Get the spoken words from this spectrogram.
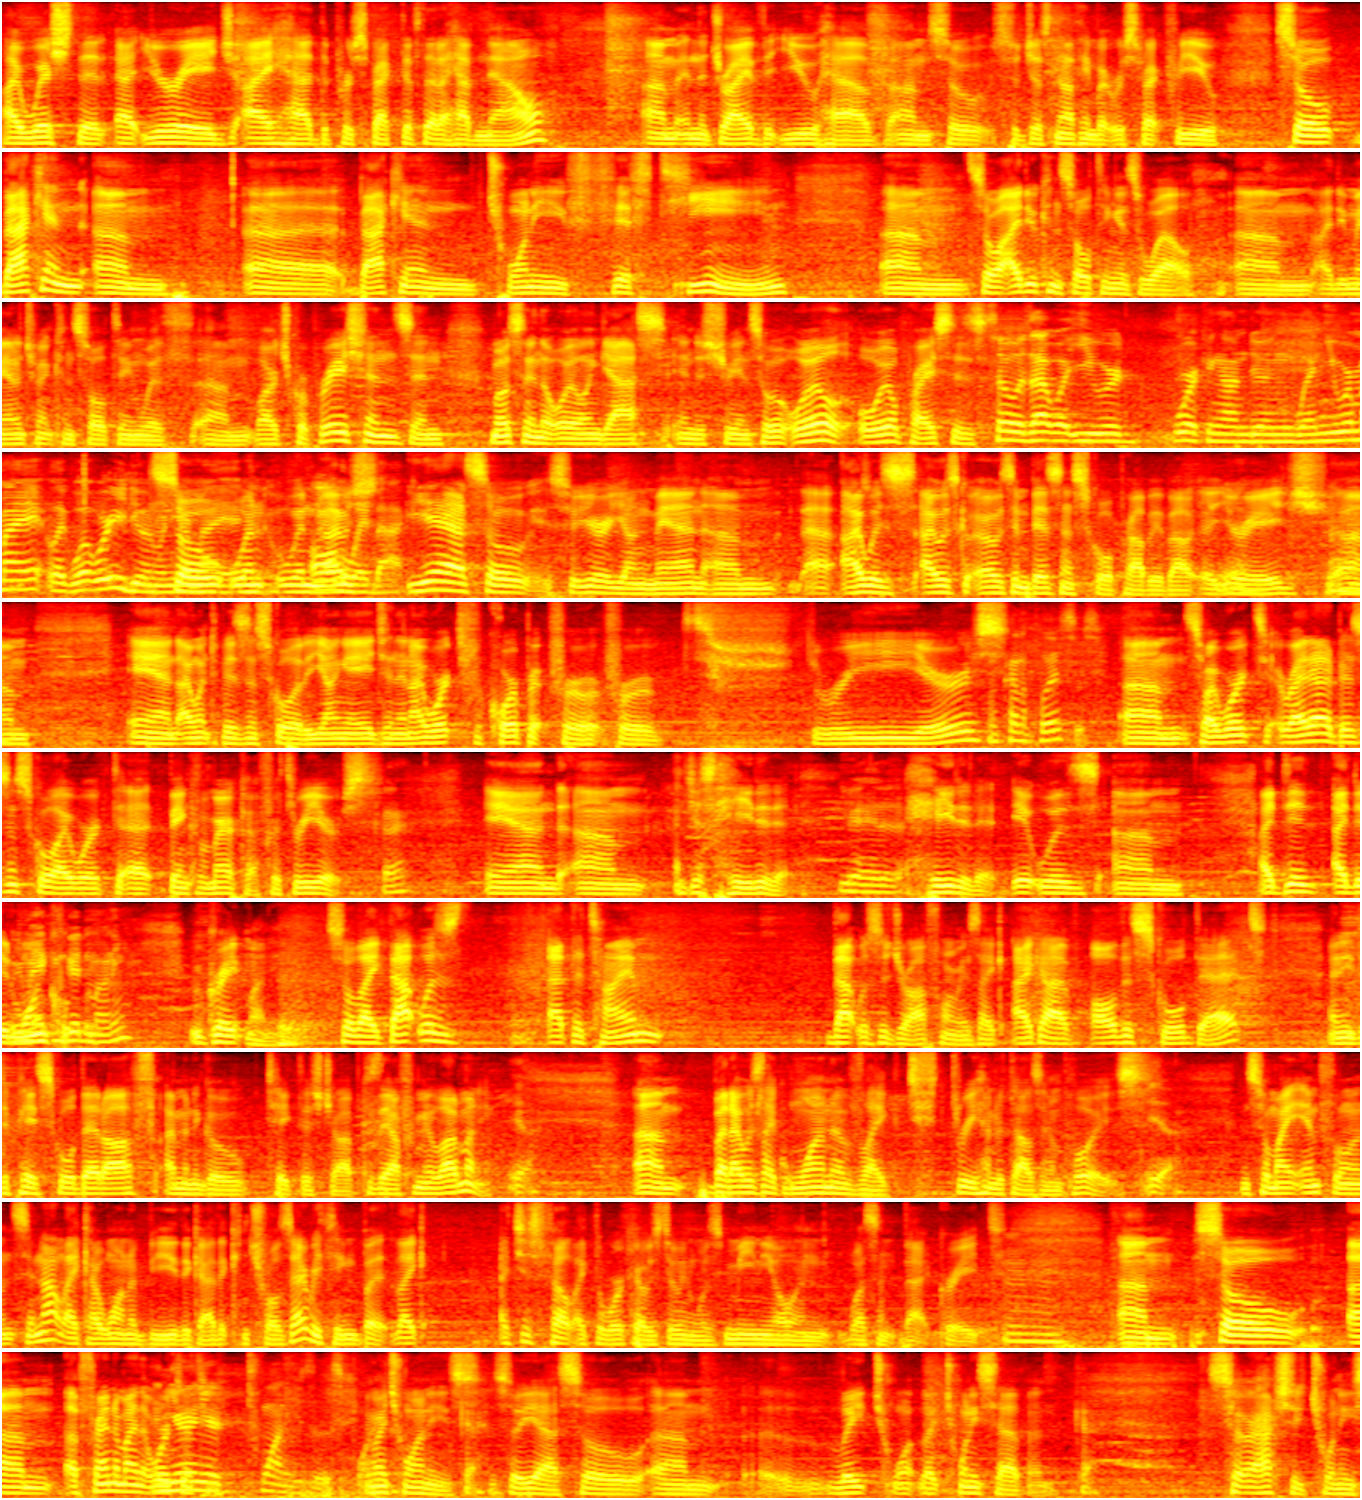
I wish that at your age I had the perspective that I have now. Um, and the drive that you have, um, so so just nothing but respect for you. So back in um, uh, back in 2015, um, so I do consulting as well. Um, I do management consulting with um, large corporations and mostly in the oil and gas industry. And so oil oil prices. So is that what you were working on doing when you were my like? What were you doing when so you were my age? when when all I the was way back? yeah, so so you're a young man. Um, uh, I was I was I was in business school probably about at your Yeah. age. Uh-huh. Um, and I went to business school at a young age, and then I worked for corporate for for three years. What kind of places? Um, so I worked right out of business school. I worked at Bank of America for three years, Okay, and um, I just hated it. you hated it. Hated it. It was. Um, I did. I did You one. making good money? Great money. So like that was, at the time, that was the draw for me. It's like I got all this school debt. I need to pay school debt off. I'm going to go take this job because they offer me a lot of money. Yeah, Um, but I was like one of like 300,000 employees. yeah. And so my influence, and not like I want to be the guy that controls everything, but like I just felt like the work I was doing was menial and wasn't that great. Mm-hmm. Um, so um, a friend of mine that And worked you're in your 20s at this point. in my twenties. Okay. So yeah, so um, uh, late tw- like twenty seven. Okay. So actually 20,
